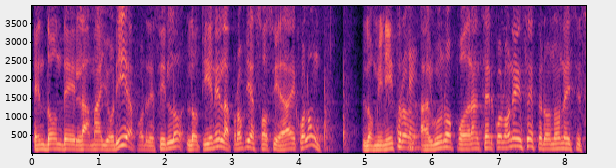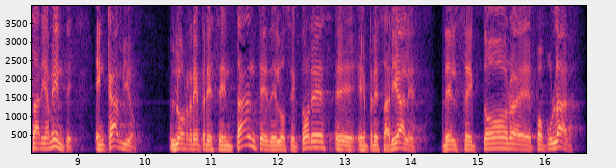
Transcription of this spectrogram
en donde la mayoría, por decirlo, lo tiene la propia sociedad de Colón. Los ministros, algunos podrán ser colonenses, pero no necesariamente. En cambio, los representantes de los sectores eh, empresariales, del sector eh, popular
